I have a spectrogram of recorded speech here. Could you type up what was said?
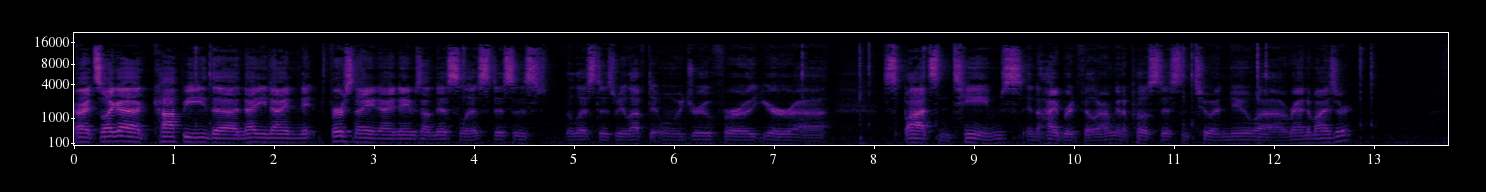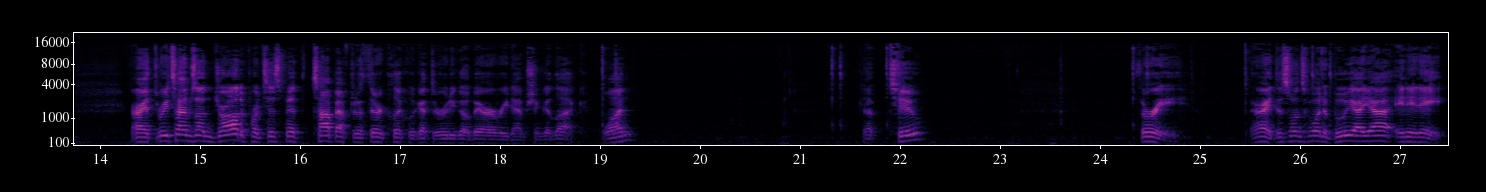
All right, so I got to copy the 99 first 99 names on this list. This is the list as we left it when we drew for your uh, spots and teams in the hybrid filler. I'm going to post this into a new uh, randomizer. All right, three times on draw to participate at the top after the third click, we'll get the Rudy Gobert redemption. Good luck. One. Up two. Three. All right, this one's going to Booyaya 888.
